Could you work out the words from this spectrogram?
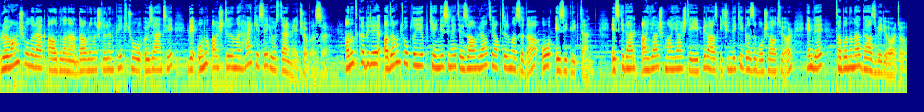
Rövanş olarak algılanan davranışların pek çoğu özenti ve onu aştığını herkese göstermeye çabası. Anıtkabir'e adam toplayıp kendisine tezahürat yaptırması da o eziklikten. Eskiden ayyaş mayyaş deyip biraz içindeki gazı boşaltıyor hem de tabanına gaz veriyordu.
